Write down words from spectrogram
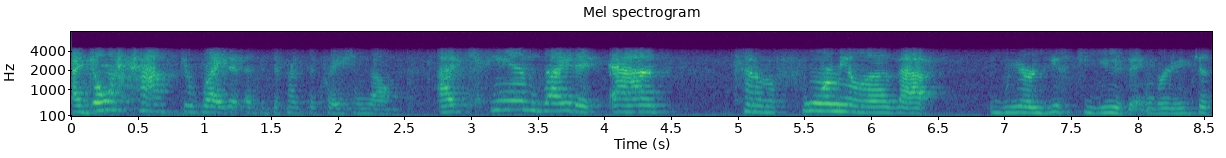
I don't have to write it as a difference equation though. I can write it as kind of a formula that we are used to using, where you just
